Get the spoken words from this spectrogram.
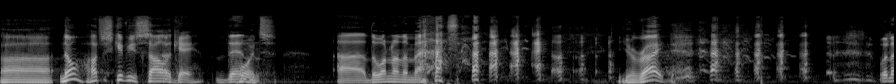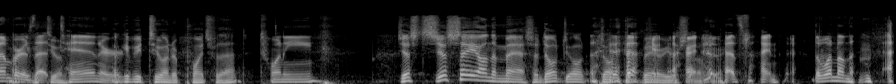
Uh, no, I'll just give you solid Okay, then points. uh, the one on the mass. You're right. what number I'll is that? Ten or I'll give you 200 points for that. twenty? Just just say on the mass and don't don't don't, don't bury all yourself. right, there. that's fine. The one on the mass.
